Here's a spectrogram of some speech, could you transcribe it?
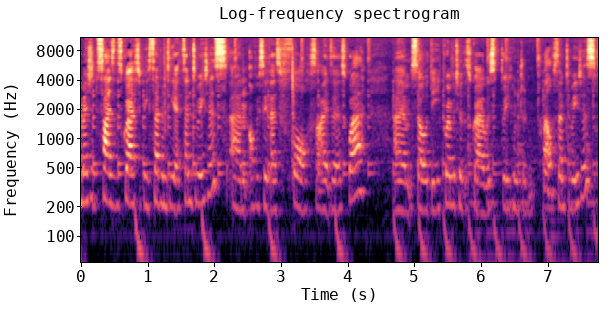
I measured the size of the square to be 78 centimetres. Um, obviously there's four sides in a square, um, so the perimeter of the square was 312 centimetres.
